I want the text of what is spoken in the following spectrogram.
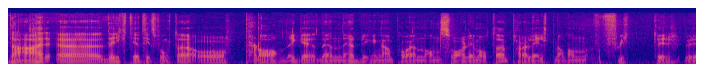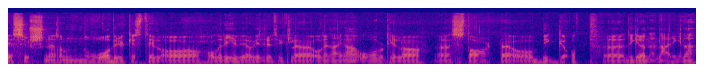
Det er uh, det riktige tidspunktet å planlegge den nedbygginga på en ansvarlig måte, parallelt med at han flytter flytter ressursene som nå brukes til å holde liv i og videreutvikle oljenæringa, over til å uh, starte og bygge opp uh, de grønne næringene.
